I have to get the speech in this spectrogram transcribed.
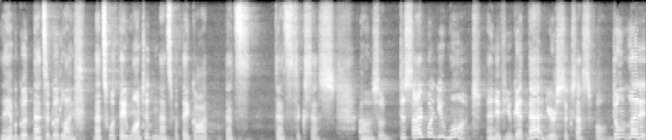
They have a good, that's a good life. That's what they wanted and that's what they got. That's that's success. Uh, so decide what you want, and if you get that, you're successful. Don't let it,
